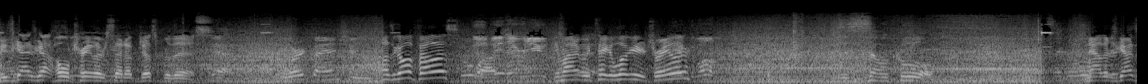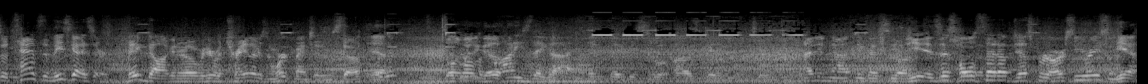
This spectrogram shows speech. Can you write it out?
These guys got whole trailers set up just for this. Yeah. Workbench and How's it going, fellas? You mind if we take a look at your trailer? This is so cool. Now there's guys with tents, and these guys are big dogging it over here with trailers and workbenches and stuff. Yeah. It's the only way to go. bodies they got. I think that this is what I was getting into. I did not know. I think I see all. You- Is this whole setup just for RC racing? Yeah,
